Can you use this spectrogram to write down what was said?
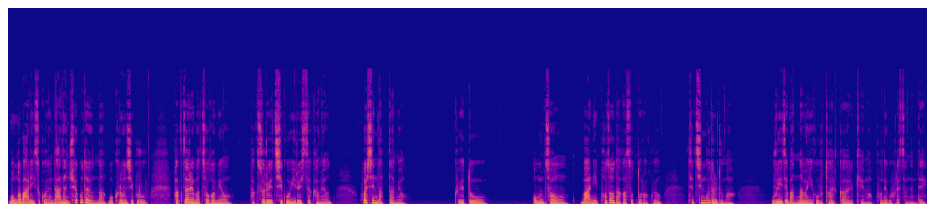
뭔가 말이 있었거든요. 나는 최고다였나? 뭐 그런 식으로 박자를 맞춰가며 박수를 치고 일을 시작하면 훨씬 낫다며 그게 또 엄청 많이 퍼져 나갔었더라고요. 제 친구들도 막, 우리 이제 만나면 이거부터 할까? 이렇게 막 보내고 그랬었는데,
